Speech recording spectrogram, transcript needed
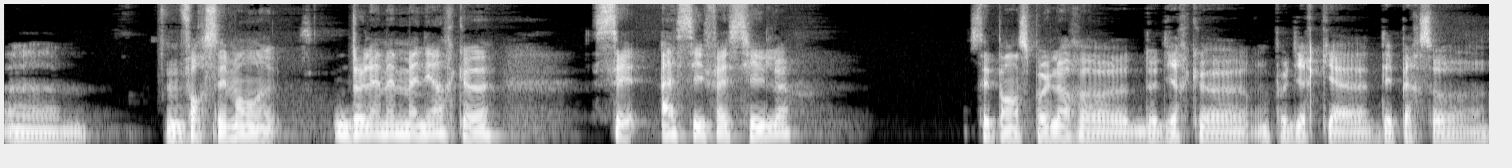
Euh, hmm. Forcément, euh, de la même manière que c'est assez facile. C'est pas un spoiler de dire que on peut dire qu'il y a des persos.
